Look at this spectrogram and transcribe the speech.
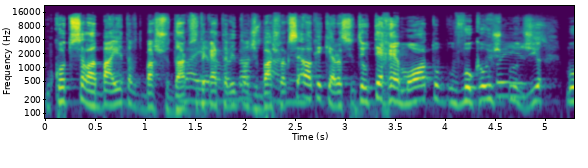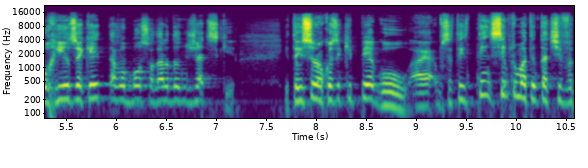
enquanto, sei lá, a Bahia estava debaixo d'água, Santa Catarina estava debaixo d'água, sei lá o que, que era. Assim, tem um terremoto, o vulcão Foi explodia, isso. morria, não sei o que, tava o Bolsonaro dando de jet ski. Então isso é uma coisa que pegou. Ah, Você tem, tem sempre uma tentativa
